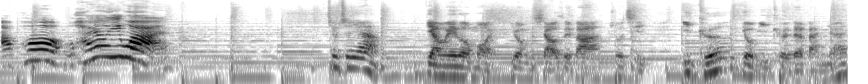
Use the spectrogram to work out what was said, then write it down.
阿婆，我还要一碗。就这样，钓威罗妹用小嘴巴捉起一颗又一颗的板然，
